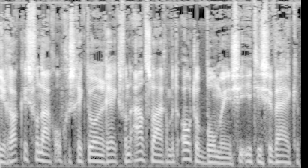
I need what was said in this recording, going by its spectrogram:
Irak is vandaag opgeschrikt door een reeks van aanslagen met autobommen in Sjiitische wijken.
